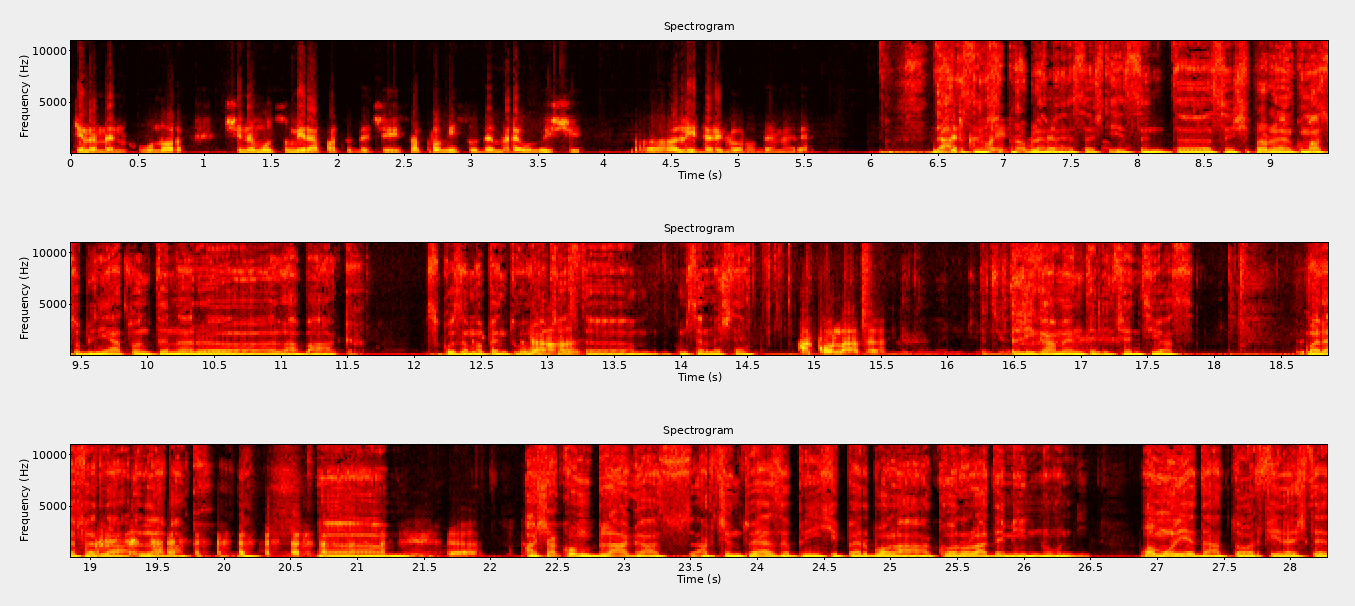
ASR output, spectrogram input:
Kelemen Hunor și nemulțumirea față de ce i s-a promis UDMR-ului și uh, liderilor UDMR. Da, Deci sunt noi și probleme, suntem. să știți, sunt, uh, sunt și probleme. Cum a subliniat un tânăr uh, la BAC, scuză-mă pentru Da. această, cum se numește? Acoladă. Ligament licențios. Mă refer la, la BAC. Da. Uh, Da. așa cum Blaga s- accentuează prin hiperbola corola de minuni, omul e dator, firește,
